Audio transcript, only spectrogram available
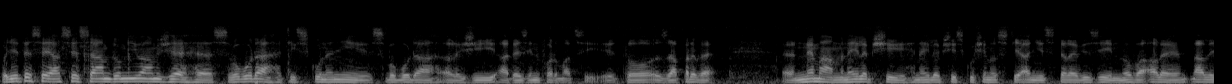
Podívejte se, já se sám domnívám, že eh, svoboda tisku není svoboda lží a dezinformací. To za prvé. Eh, nemám nejlepší, nejlepší zkušenosti ani z televizí Nova, ale, ale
